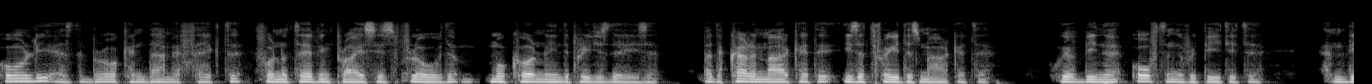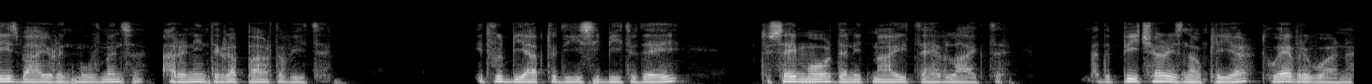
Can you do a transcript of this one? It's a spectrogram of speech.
only as the broken dam effect for not having prices flowed more calmly in the previous days, but the current market is a trader's market. We have been often repeated and these violent movements are an integral part of it. It would be up to the ECB today to say more than it might have liked, but the picture is now clear to everyone.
